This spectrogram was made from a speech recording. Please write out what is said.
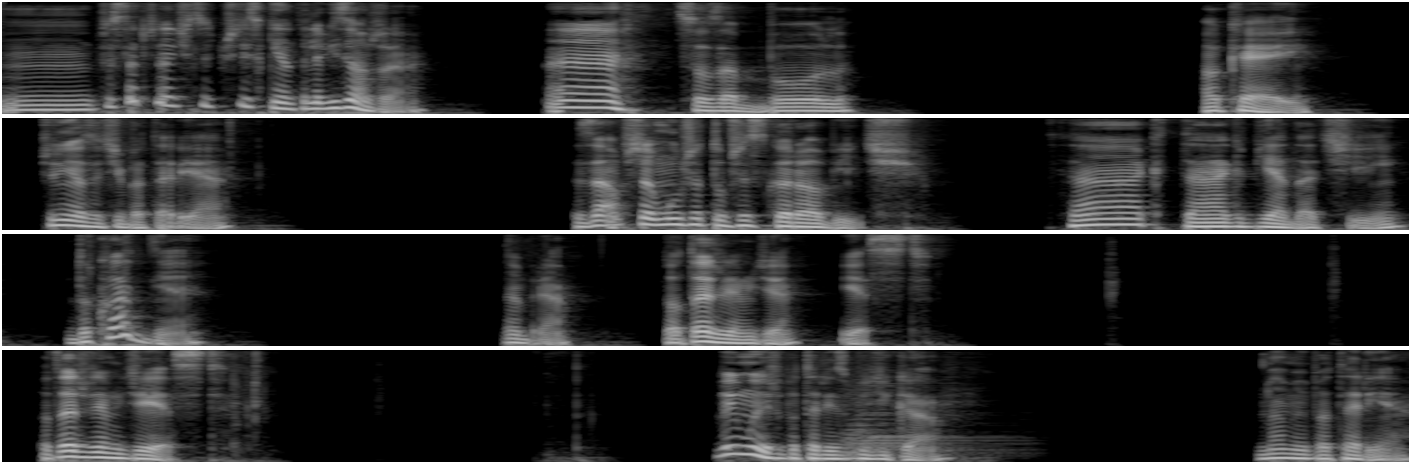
Mm, wystarczy nacisnąć przyciski na telewizorze. Ech, co za ból. Okej. Przyniosę ci baterię. Zawsze muszę tu wszystko robić. Tak, tak, biada ci. Dokładnie. Dobra. To też wiem, gdzie jest. To też wiem, gdzie jest. Wyjmujesz baterię z budzika. Mamy baterię.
